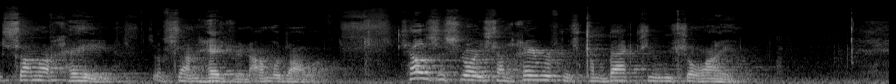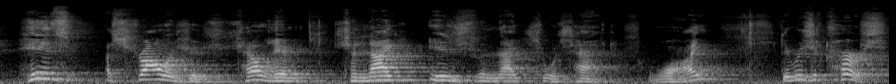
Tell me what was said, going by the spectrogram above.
Samach of Sanhedrin, Amud Aleph. Tells the story Sancheriv has come back to Yerushalayim. His astrologers tell him tonight is the night to attack. Why? There is a curse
